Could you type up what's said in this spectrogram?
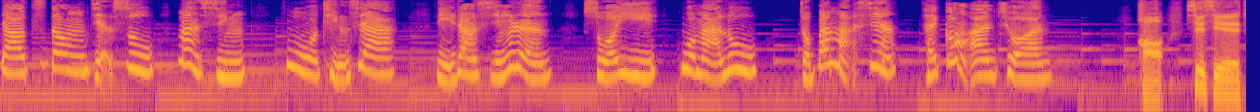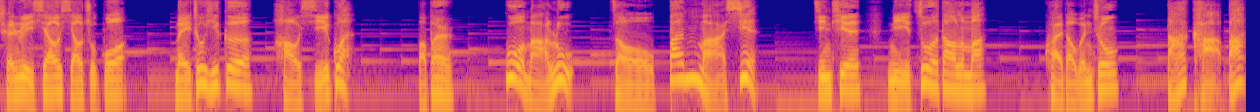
要自动减速、慢行或停下，礼让行人。所以过马路走斑马线才更安全。好，谢谢陈瑞潇小主播。每周一个好习惯，宝贝儿，过马路。走斑马线，今天你做到了吗？快到文中打卡吧。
